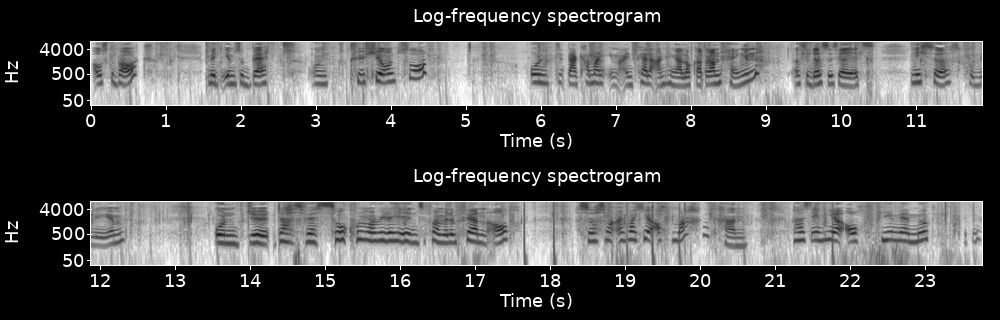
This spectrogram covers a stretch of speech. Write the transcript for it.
ausgebaut. Mit eben so Bett und Küche und so. Und da kann man eben einen Pferdeanhänger locker dranhängen. Also das ist ja jetzt nicht so das Problem. Und äh, das wäre so cool, mal wieder hier hinzufahren mit den Pferden auch. Also was man einfach hier auch machen kann. Du hast eben hier auch viel mehr Möglichkeiten.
